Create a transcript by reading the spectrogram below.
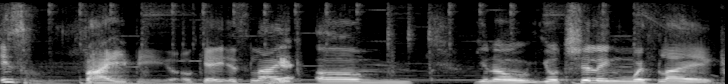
it's vibey, okay? It's like um, you know, you're chilling with like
